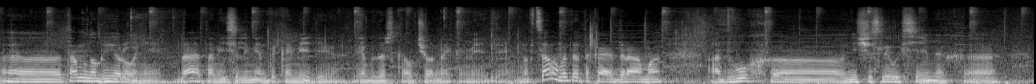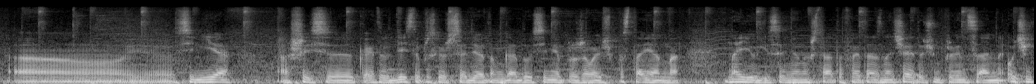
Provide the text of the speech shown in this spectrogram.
э, там много иронии, да, там есть элементы комедии, я бы даже сказал черной комедии. Но в целом это такая драма о двух э, несчастливых семьях, э, э, семье 6, э, это действие происходит в 69 году, семье, проживающей постоянно на юге Соединенных Штатов. Это означает очень провинциально, очень,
